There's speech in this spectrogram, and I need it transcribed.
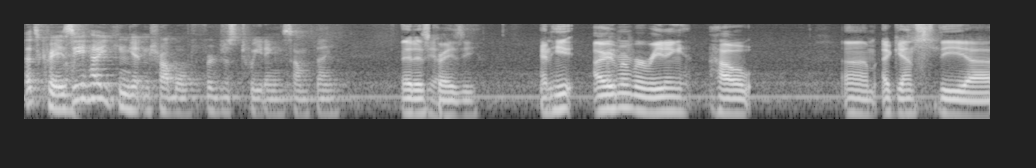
That's crazy how you can get in trouble for just tweeting something. It is Yeah. crazy. And he, I remember reading how um, against the, uh,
